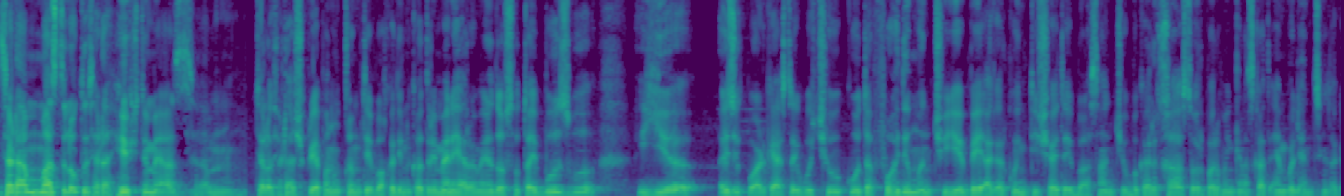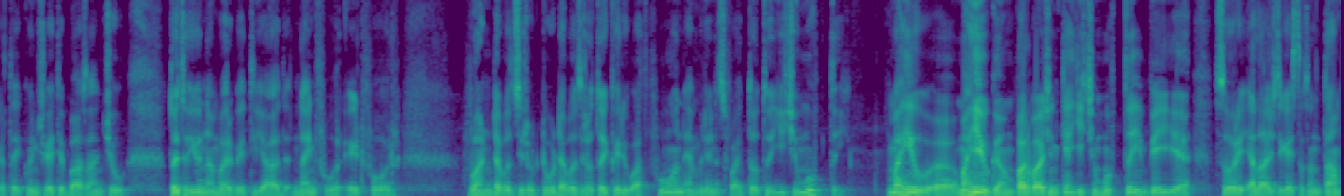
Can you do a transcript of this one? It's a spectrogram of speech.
سٮ۪ٹھاہ مَزٕ تہِ لوٚگ تہٕ سٮ۪ٹھاہ ہیوٚچھ تہِ مےٚ آز چلو سٮ۪ٹھاہ شُکریہ پَنُن قۭمتی وقت دِنہٕ خٲطرٕ یارو میانہِ دوستو تۄہہِ بوٗزوٕ یہِ أزیُک پاڈکاسٹ تُہۍ وٕچھِو کوٗتاہ فٲیدٕ مَنٛد چھُ یہِ بیٚیہِ اگر کُنہِ تہِ جایہِ تۄہہِ باسان چھُو بہٕ کَرٕ خاص طور پَر وٕنکٮ۪نَس کَتھ ایمبُلٮ۪نس ہِنٛز اگر تۄہہِ کُنہِ جایہِ تہِ باسان چھُو تُہۍ تھٲیِو نمبر بیٚیہِ تہِ یاد nine four eight four one double zero two double zero تُہۍ کٔرِو اَتھ فون ایمبُلٮ۪نٕس واتہِ توٚتُے یہِ چھِ مُفتٕے مہ ہیٚیِو مہ ہیٚیِو غم پَرواے چھُنہٕ کینٛہہ یہِ چھِ مُفتٕے بیٚیہِ سورُے علاج تہِ گژھِ توٚتَن تام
